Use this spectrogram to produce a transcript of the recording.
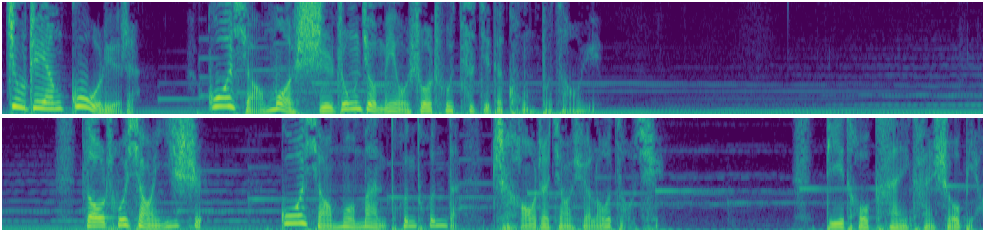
就这样顾虑着，郭小莫始终就没有说出自己的恐怖遭遇。走出校医室，郭小莫慢吞吞的朝着教学楼走去。低头看一看手表，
